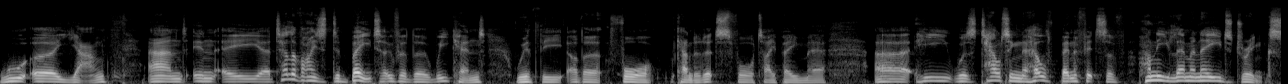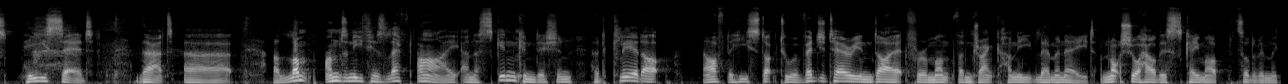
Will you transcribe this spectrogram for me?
Wu Er Yang. And in a uh, televised debate over the weekend with the other four candidates for Taipei mayor, uh, he was touting the health benefits of honey lemonade drinks. He said that uh, a lump underneath his left eye and a skin condition had cleared up after he stuck to a vegetarian diet for a month and drank honey lemonade. I'm not sure how this came up, sort of in the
